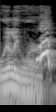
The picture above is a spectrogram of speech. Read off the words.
willy worm.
